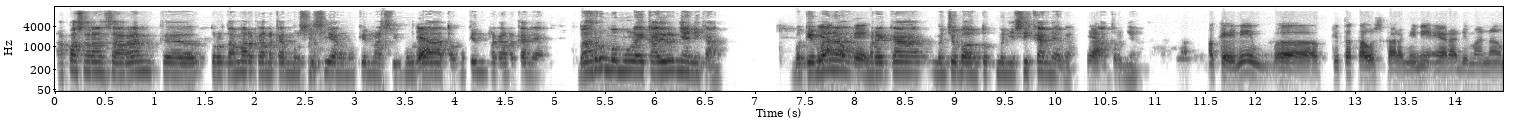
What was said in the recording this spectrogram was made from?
apa saran-saran ke terutama rekan-rekan musisi yang mungkin masih muda ya. atau mungkin rekan-rekan yang baru memulai karirnya nih Kang. Bagaimana ya, okay. mereka mencoba untuk menyisihkannya Kang, ya. aturnya? Oke, okay, ini uh, kita tahu sekarang ini era di mana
